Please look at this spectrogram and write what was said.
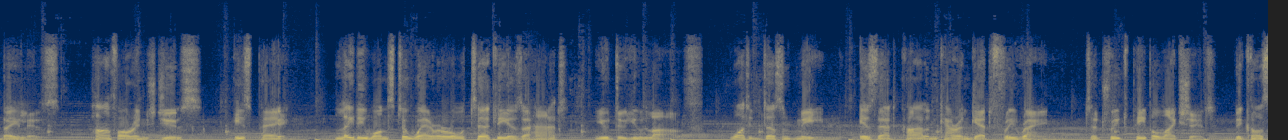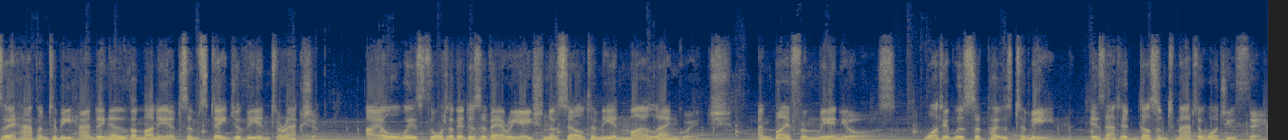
Baileys. Half orange juice. He's paying. Lady wants to wear a raw turkey as a hat. You do you love. What it doesn't mean is that Kyle and Karen get free reign to treat people like shit because they happen to be handing over money at some stage of the interaction. I always thought of it as a variation of sell to me in my language and buy from me in yours. What it was supposed to mean is that it doesn't matter what you think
